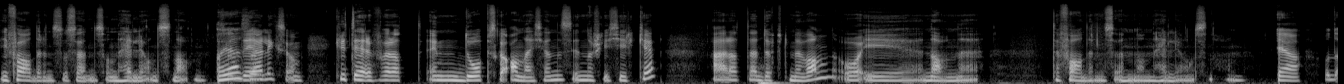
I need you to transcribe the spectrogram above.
i Faderens og Sønnens og Den hellige ånds navn'. Så, Så ja, det så- er liksom kriteriet for at en dåp skal anerkjennes i Den norske kirke, er at det er døpt med vann og i navnet til Faderens, Sønnen og Den hellige ånds navn. Ja, og,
